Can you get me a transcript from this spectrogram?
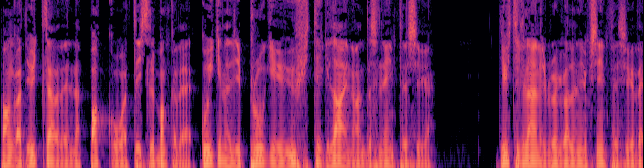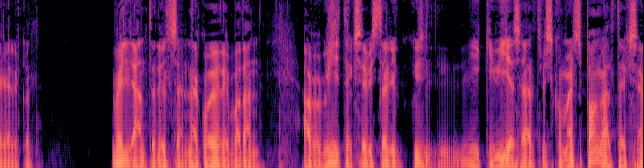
pangad ütlevad, et nad pakuvad teistele pankadele, kuigi nad ei pruugi ühtegi laenu anda selle intressiga. ühtegi laenu ei pruugi olla niisuguse intressiga tegelikult välja antud üldse, nagu Euribor on. aga küsitakse vist oli ligi viiesajalt vist kommertspangalt, eks ju,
